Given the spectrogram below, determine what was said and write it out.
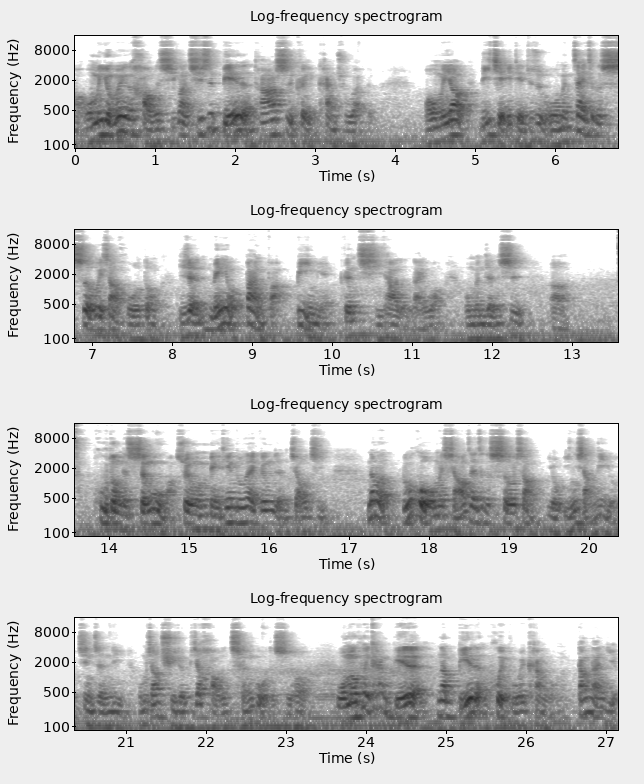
啊？我们有没有一个好的习惯？其实别人他是可以看出来的。我们要理解一点，就是我们在这个社会上活动，人没有办法避免跟其他人来往。我们人是啊。互动的生物嘛，所以我们每天都在跟人交际。那么，如果我们想要在这个社会上有影响力、有竞争力，我们想取得比较好的成果的时候，我们会看别人，那别人会不会看我们？当然也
